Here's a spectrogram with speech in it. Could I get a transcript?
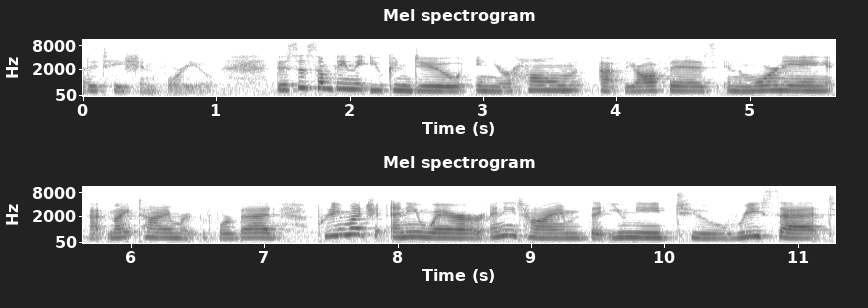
meditation for you. This is something that you can do in your home, at the office, in the morning, at nighttime, right before bed, pretty much anywhere, anytime that you need to reset,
